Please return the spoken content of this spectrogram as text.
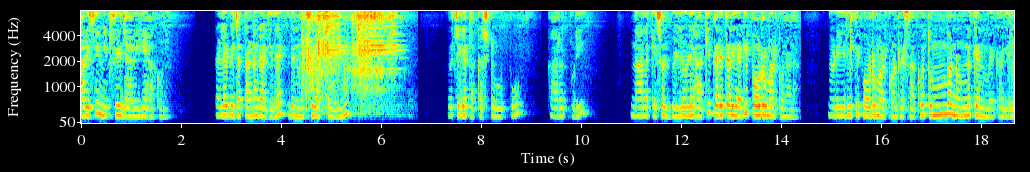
ಆರಿಸಿ ಮಿಕ್ಸಿ ಜಾರಿಗೆ ಹಾಕೋಣ. ಕಡಲೆ ಬೀಜ ತಣ್ಣಗಾಗಿದೆ. ಇದನ್ನು ಮಿಕ್ಸಿಗೆ ಹಾಕ್ತಾ ಇದ್ದೀನಿ. ರುಚಿಗೆ ತಕ್ಕಷ್ಟು ಉಪ್ಪು, ಖಾರದ ಪುಡಿ, ನಾಲ್ಕು ಎಸಳು ಬೆಳ್ಳುಳ್ಳಿ ಹಾಕಿ ತರಿತರಿಯಾಗಿ ಪೌಡ್ರ್ ಮಾಡ್ಕೊಳ್ಳೋಣ ನೋಡಿ, ಈ ರೀತಿ ಪೌಡ್ರ್ ಮಾಡಿಕೊಂಡ್ರೆ ಸಾಕು. ತುಂಬ ನುಣ್ಣಕ್ಕೇನು ಬೇಕಾಗಿಲ್ಲ.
